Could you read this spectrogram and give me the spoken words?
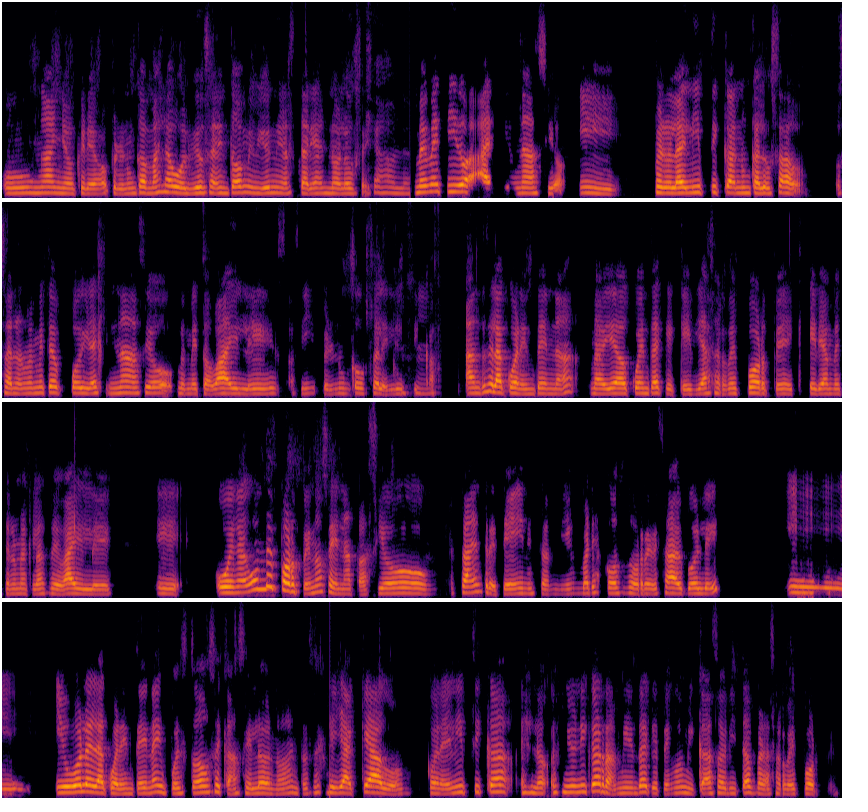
un año creo, pero nunca más la volví a usar en toda mi vida universitaria, no la usé. Me he metido al gimnasio y, pero la elíptica nunca la he usado. O sea, normalmente puedo ir al gimnasio, me meto a bailes, así, pero nunca uso la elíptica. Antes de la cuarentena me había dado cuenta que quería hacer deporte, que quería meterme a clase de baile, eh, o en algún deporte, no sé, natación, estaba entre tenis también, varias cosas, o regresaba al vóley. Y, y hubo lo de la cuarentena y pues todo se canceló, ¿no? Entonces, ya, ¿qué hago? Con la elíptica es, lo, es mi única herramienta que tengo en mi casa ahorita para hacer deporte.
